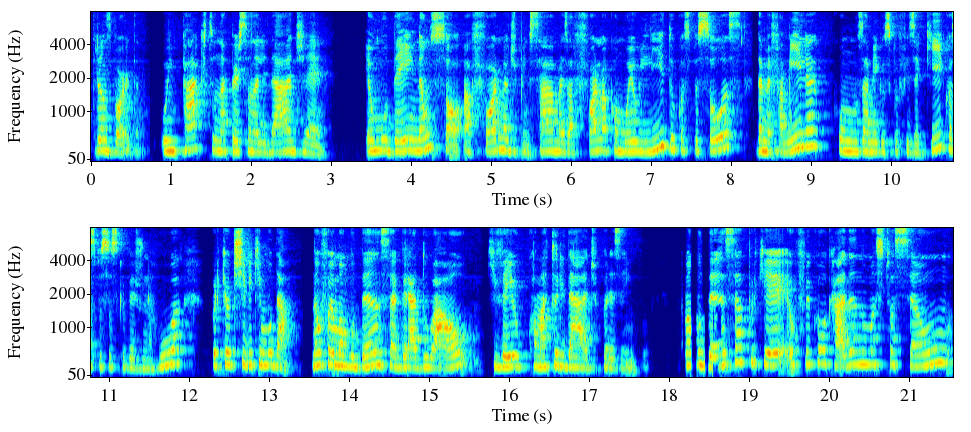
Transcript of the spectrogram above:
transborda. O impacto na personalidade é eu mudei não só a forma de pensar, mas a forma como eu lido com as pessoas da minha família, com os amigos que eu fiz aqui, com as pessoas que eu vejo na rua, porque eu tive que mudar. Não foi uma mudança gradual que veio com a maturidade, por exemplo. Uma mudança porque eu fui colocada numa situação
